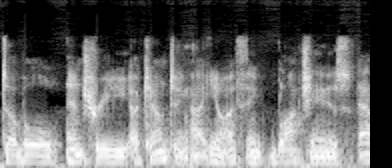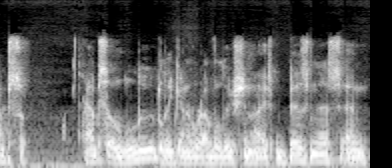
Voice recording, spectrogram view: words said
double entry accounting. I, you know, I think blockchain is absolutely absolutely going to revolutionize business and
